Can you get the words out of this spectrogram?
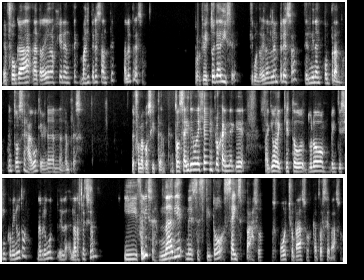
enfocada a atraer a los gerentes más interesantes a la empresa. Porque la historia dice que cuando vienen a la empresa terminan comprando. Entonces hago que vengan a la empresa de forma consistente. Entonces ahí tengo un ejemplo, Jaime, que aquí voy, que esto duró 25 minutos, la, pregunta, la, reflexión, y felices. Nadie necesitó 6 pasos, 8 pasos, 14 pasos.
